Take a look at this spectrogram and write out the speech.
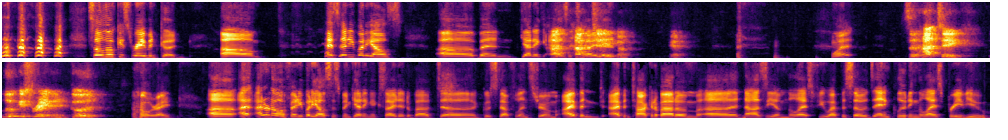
so Lucas Raymond, good. Um, has anybody else uh, been getting as hot, hot take. Huh? What? Said hot take. Lucas Raymond, good. Oh, right. Uh, I, I don't know if anybody else has been getting excited about uh, Gustav Lindstrom. I've been I've been talking about him uh, nauseum the last few episodes and including the last preview,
